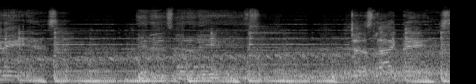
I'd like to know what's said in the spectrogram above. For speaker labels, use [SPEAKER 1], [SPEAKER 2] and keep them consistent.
[SPEAKER 1] it is. It is what it is. Just like this.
